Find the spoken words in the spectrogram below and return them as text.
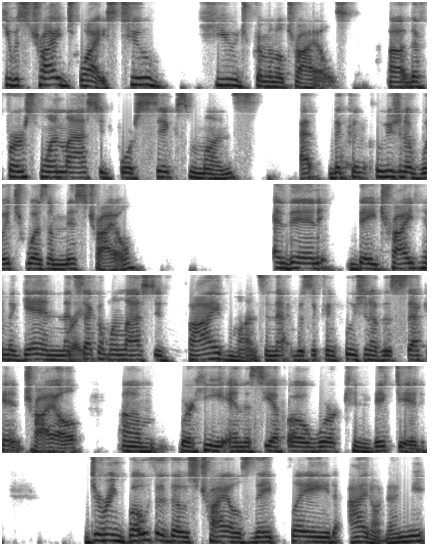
he was tried twice, two huge criminal trials. Uh, the first one lasted for six months, at the conclusion of which was a mistrial. And then they tried him again. The right. second one lasted five months, and that was the conclusion of the second trial, um, where he and the CFO were convicted. During both of those trials, they played, I don't know,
